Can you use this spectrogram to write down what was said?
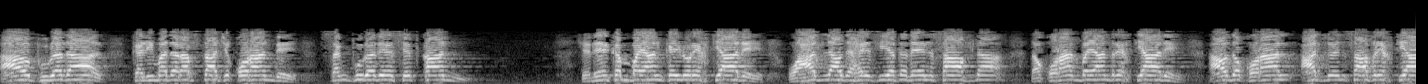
او پورا دا کلمه درپستا چې قران دی څنګه پورا دی صدقان چې دې کوم بیان کوي نو اختیار دی او عدل او د حیثیت د انصاف نه د قران بیان رښتیا دی او د قران عدل انصاف رښتیا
